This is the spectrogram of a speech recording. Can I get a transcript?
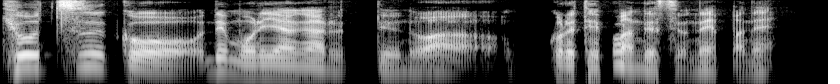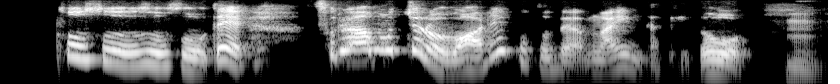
共通項で盛り上がるっていうのは、これ鉄板ですよね、やっぱね。そうそうそうそう。で、それはもちろん悪いことではないんだけど、うん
